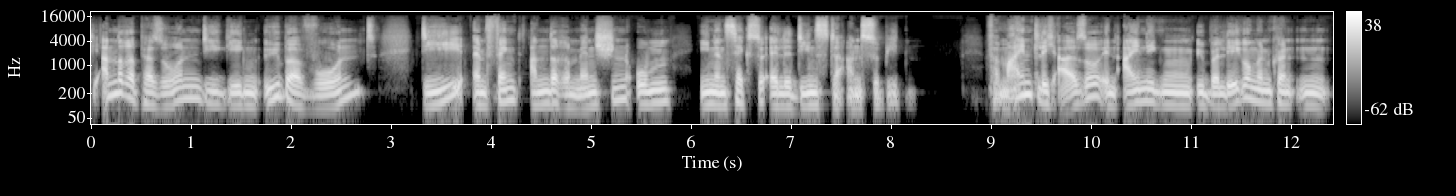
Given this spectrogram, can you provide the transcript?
Die andere Person, die gegenüber wohnt, die empfängt andere Menschen, um ihnen sexuelle Dienste anzubieten. Vermeintlich also, in einigen Überlegungen könnten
